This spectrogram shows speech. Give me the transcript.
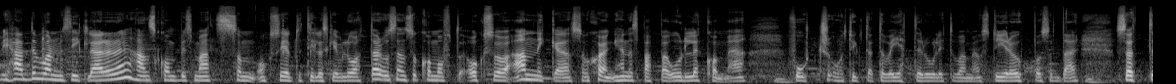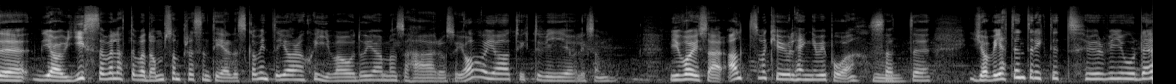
vi hade vår musiklärare, hans kompis Mats som också hjälpte till att skriva låtar och sen så kom ofta också Annika som sjöng, hennes pappa Olle kom med mm. fort och tyckte att det var jätteroligt att vara med och styra upp och sånt där. Mm. Så att eh, jag gissar väl att det var de som presenterade, ska vi inte göra en skiva och då gör man så här och så ja, ja tyckte vi och liksom vi var ju så här, allt som var kul hänger vi på. Mm. Så att, eh, jag vet inte riktigt hur vi gjorde.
